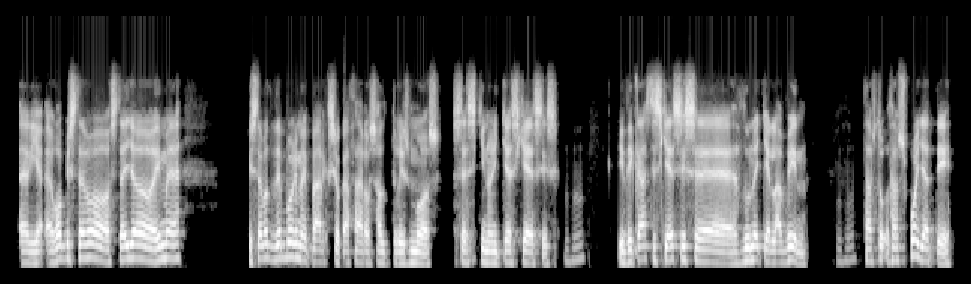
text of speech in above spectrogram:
ε, εγώ πιστεύω, Στέλιο, είμαι πιστεύω ότι δεν μπορεί να υπάρξει ο καθαρός αλτουρισμός σε κοινωνικές σχέσεις. Ειδικά στις σχέσεις ε, Δούνε και λαβιν Θα, θα σου πω γιατί.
